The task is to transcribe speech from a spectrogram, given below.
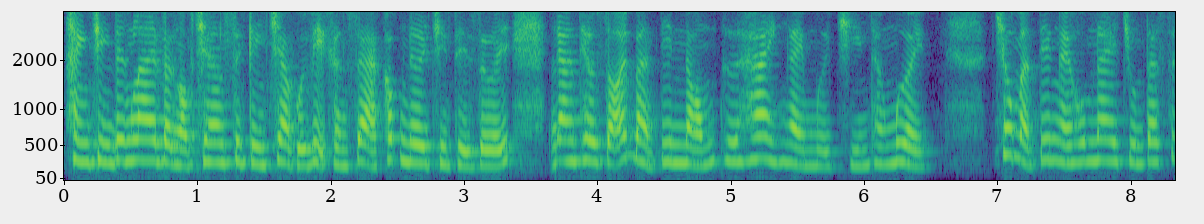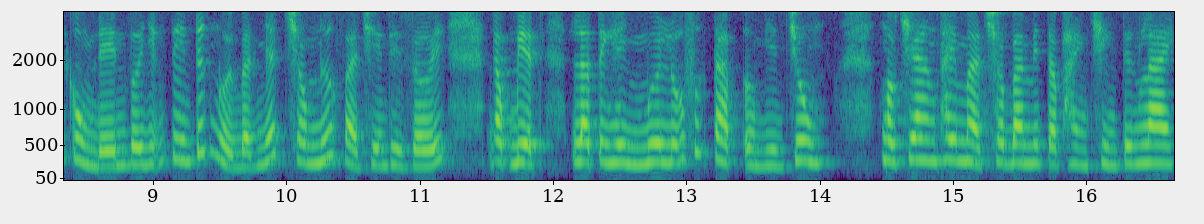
Hành trình tương lai và Ngọc Trang xin kính chào quý vị khán giả khắp nơi trên thế giới đang theo dõi bản tin nóng thứ hai ngày 19 tháng 10. Trong bản tin ngày hôm nay, chúng ta sẽ cùng đến với những tin tức nổi bật nhất trong nước và trên thế giới, đặc biệt là tình hình mưa lũ phức tạp ở miền Trung. Ngọc Trang thay mặt cho ban biên tập Hành trình tương lai,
